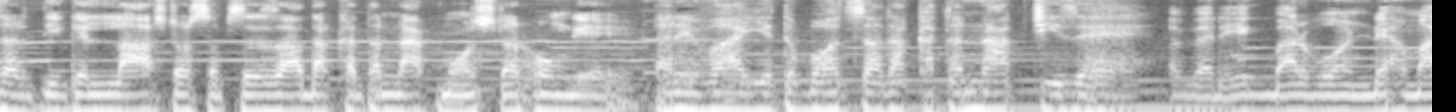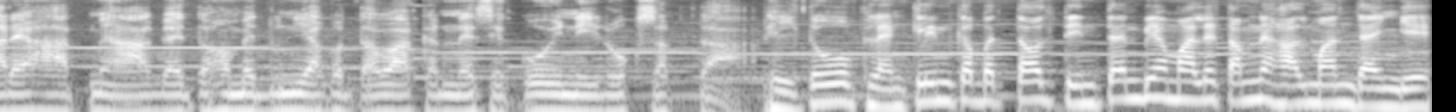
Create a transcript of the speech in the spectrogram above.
धरती के लास्ट और सबसे ज़्यादा खतरनाक मॉन्स्टर होंगे। अरे वाह, ये तो बहुत ज़्यादा खतरनाक चीज़ है। अगर एक बार वो अंडे हमारे हाथ में आ गए तो हमें दुनिया को तबाह करने से कोई नहीं रोक सकता। फिर तो वो फ्रैंकलिन का बत्ता और तिनतन भी हमारे सामने हाल मान जाएँगे।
